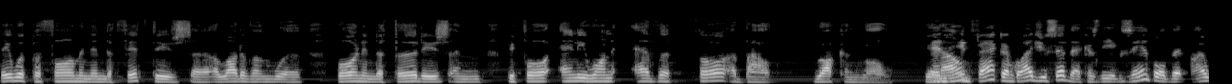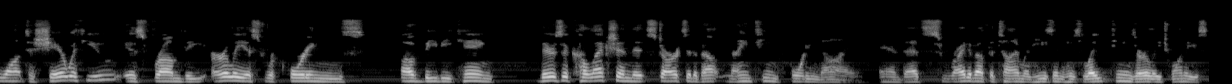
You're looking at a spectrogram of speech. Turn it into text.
they were performing in the 50s. Uh, a lot of them were born in the 30s and before anyone ever thought about rock and roll. You and know? in fact, I'm glad you said that because the example that I want to share with you is from the earliest recordings of B.B. King. There's a collection that starts at about 1949, and that's right about the time when he's in his late teens, early 20s.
